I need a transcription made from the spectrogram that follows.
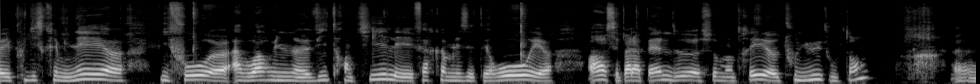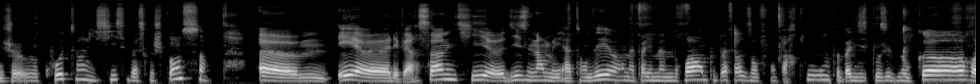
et plus discriminé, il faut avoir une vie tranquille et faire comme les hétéros et oh c'est pas la peine de se montrer euh, tout nu tout le temps. Euh, je quote hein, ici, c'est pas ce que je pense. Euh, et les personnes qui disent non mais attendez, on n'a pas les mêmes droits, on peut pas faire des enfants partout, on peut pas disposer de nos corps.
